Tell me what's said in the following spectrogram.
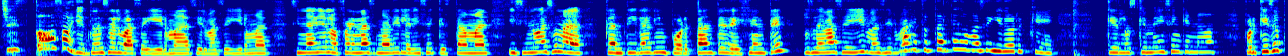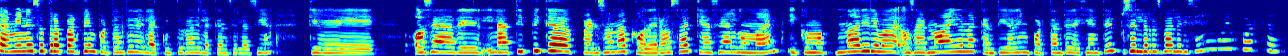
chistoso. Y entonces él va a seguir más y él va a seguir más. Si nadie lo frena, si nadie le dice que está mal, y si no es una cantidad importante de gente, pues le va a seguir, va a decir, ay, total, tengo más seguidores que, que los que me dicen que no. Porque eso también es otra parte importante de la cultura de la cancelación, que, o sea, de la típica persona poderosa que hace algo mal y como nadie le va, o sea, no hay una cantidad importante de gente, pues él le resbala y dice, ay, no importa.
